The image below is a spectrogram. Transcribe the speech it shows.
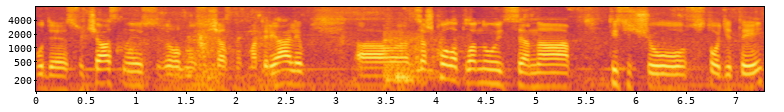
буде сучасною, зроблено сучасних матеріалів. Ця школа планується на 1100 дітей.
